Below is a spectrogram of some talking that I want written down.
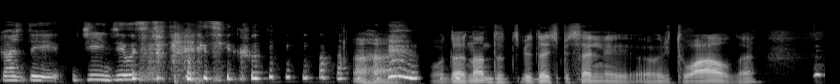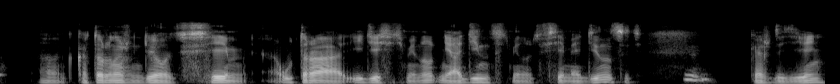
Каждый день делать эту практику. Ага. Вот, да, надо тебе дать специальный э, ритуал, да, э, который нужно делать в 7 утра и 10 минут, не 11 минут, в 7 и 11 mm. каждый день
